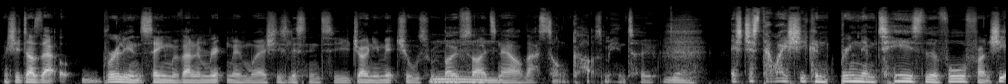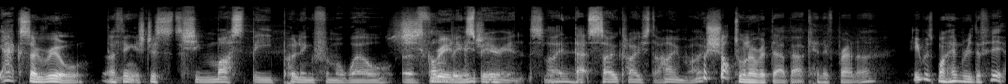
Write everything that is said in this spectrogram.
When she does that brilliant scene with Alan Rickman where she's listening to Joni Mitchell's from both sides now, that song cuts me in two. Yeah. It's just the way she can bring them tears to the forefront. She acts so real. I think it's just She must be pulling from a well of real experience. Like that's so close to home, I was shocked when I read that about Kenneth Branagh. He was my Henry V.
